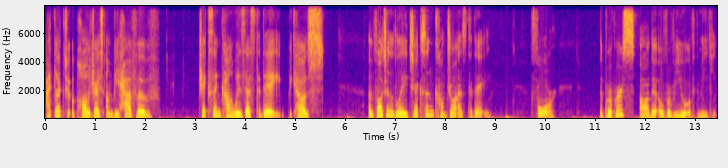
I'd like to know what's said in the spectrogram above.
I'd like to apologize on behalf of. Jackson can't with us today because. Unfortunately, Jackson can't join us today. 4. The purpose or the overview of the meeting.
